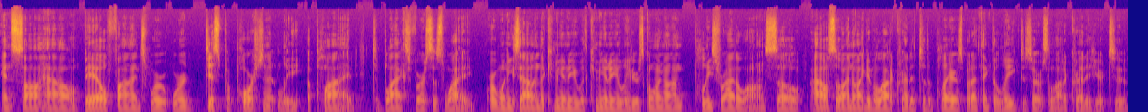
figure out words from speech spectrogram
and saw how bail fines were, were disproportionately applied to blacks versus white, or when he's out in the community with community leaders going on police ride alongs. So I also, I know I give a lot of credit to the players, but I think the league deserves a lot of credit here too.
